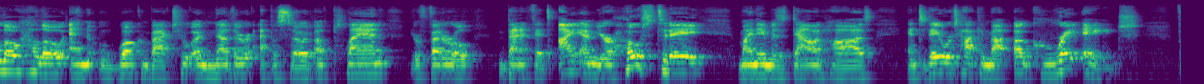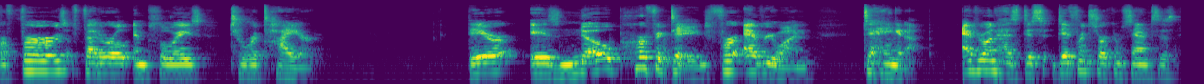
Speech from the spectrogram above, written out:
Hello, hello, and welcome back to another episode of Plan Your Federal Benefits. I am your host today. My name is Dallen Haws, and today we're talking about a great age for FERS federal employees to retire. There is no perfect age for everyone to hang it up. Everyone has dis- different circumstances,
